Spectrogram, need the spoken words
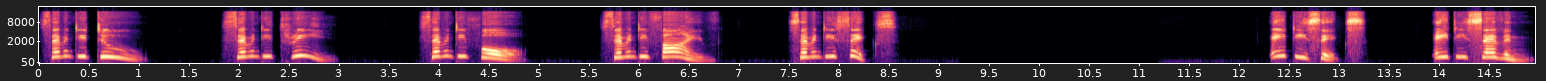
72 73 74 75 76 86 87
